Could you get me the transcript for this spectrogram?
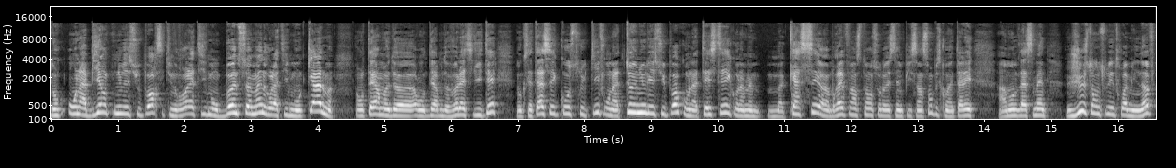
Donc on a bien tenu les supports, c'est une relativement bonne semaine, relativement calme en termes de, en termes de volatilité. Donc c'est assez constructif. On a tenu les supports qu'on a testé et qu'on a même cassé un bref instant sur le S&P 500 puisqu'on est allé à un moment de la semaine juste en dessous des 3009.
